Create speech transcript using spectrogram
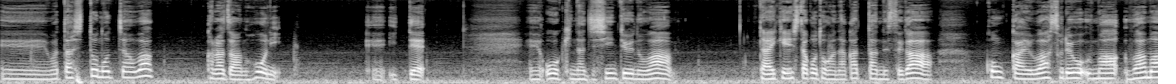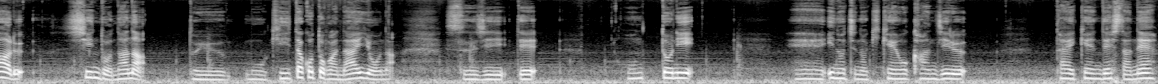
え、私とのっちゃんは金沢の方に、えー、行って、え、大きな地震というのは体験したことがなかったんですが今回はそれを上回る震度7というもう聞いたことがないような数字で本当に、えー、命の危険を感じる体験でしたね、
